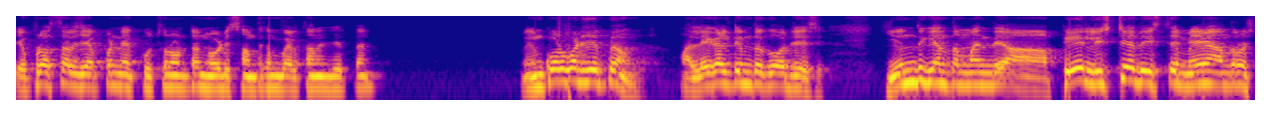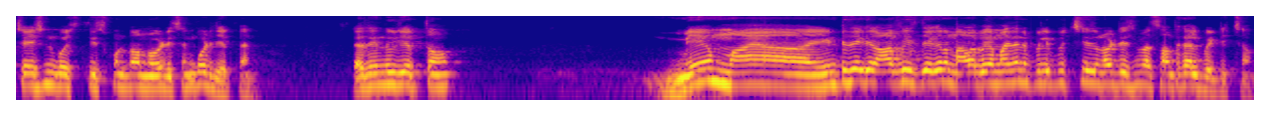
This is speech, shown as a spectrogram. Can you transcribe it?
ఎప్పుడు వస్తారో చెప్పండి నేను కూర్చొని ఉంటాను నోటీస్ సంతకం పెడతానని చెప్పాను. మేము కూడా కూడా చెప్పాం మా లీగల్ టీంతో కవర్ చేసి. ఎందుకు ఎంతమంది ఆ పేరు లిస్ట్ ఏదో ఇస్తే మేమే అందరం స్టేషన్కి వచ్చి తీసుకుంటాం నోటీస్ అని కూడా చెప్పాను. లేదా ఎందుకు చెప్తాం? మేము మా ఇంటి దగ్గర ఆఫీస్ దగ్గర నలభై మందిని పిలిపించి నోటీస్ మీద సంతకాలు పెట్టించాం.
